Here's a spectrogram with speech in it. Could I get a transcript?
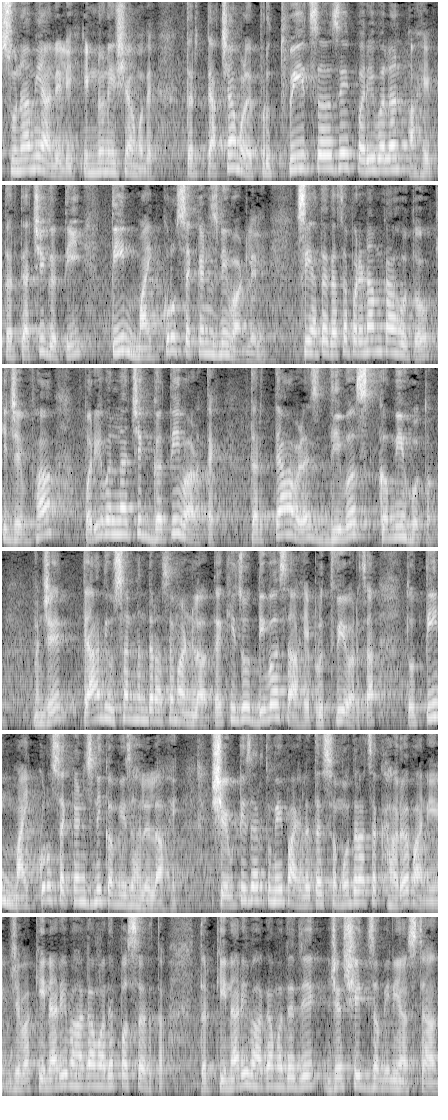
सुनामी आलेली इंडोनेशियामध्ये तर त्याच्यामुळे पृथ्वीचं जे परिवलन आहे तर त्याची गती तीन मायक्रो सेकंड्सनी वाढलेली. सी आता त्याचा परिणाम काय होतो? की जेव्हा परिवलनाची गती वाढते तर त्यावेळेस दिवस कमी होतं. म्हणजे त्या दिवसांनंतर असं म्हणलं जातं की जो दिवस आहे पृथ्वीवरचा तो तीन मायक्रो सेकंड्सनी कमी झालेला आहे. शेवटी जर तुम्ही पाहिलं तर समुद्राचं खारं पाणी जेव्हा किनारी भागामध्ये पसरतं तर किनारी भागामध्ये जे जे शेत जमिनी असतात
